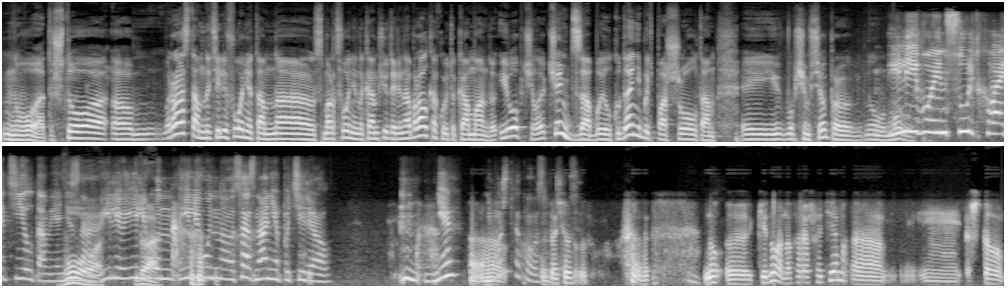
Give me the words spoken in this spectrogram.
Вот, что э, раз там на телефоне, там на смартфоне, на компьютере набрал какую-то команду, и оп, человек что-нибудь забыл, куда-нибудь пошел там, и, и в общем все про... Ну, или ну... его инсульт хватил, там, я не вот, знаю, или, или, да. он, или он э, сознание потерял. Не? Не может такого случиться? Ну, э, кино, оно хорошо тем, э, что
